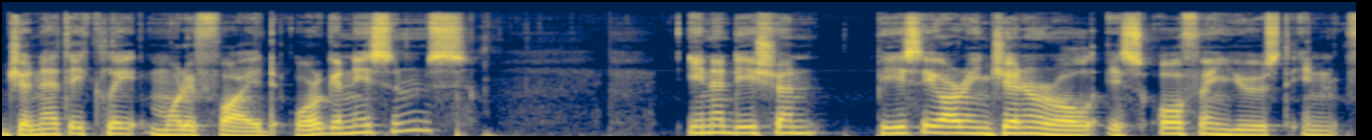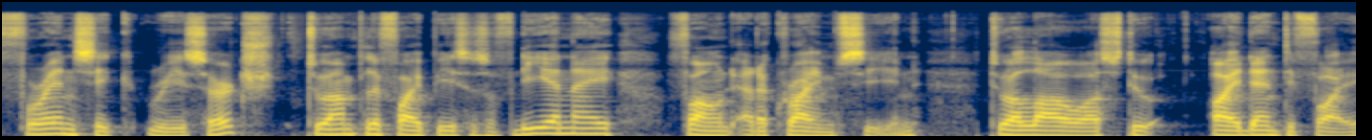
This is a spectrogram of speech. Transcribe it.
genetically modified organisms. In addition, PCR in general is often used in forensic research to amplify pieces of DNA found at a crime scene to allow us to identify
